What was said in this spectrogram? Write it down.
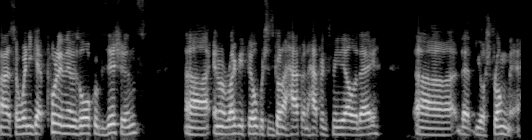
Uh, so when you get put in those awkward positions uh, in a rugby field, which is going to happen, happened to me the other day, uh, that you're strong there.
